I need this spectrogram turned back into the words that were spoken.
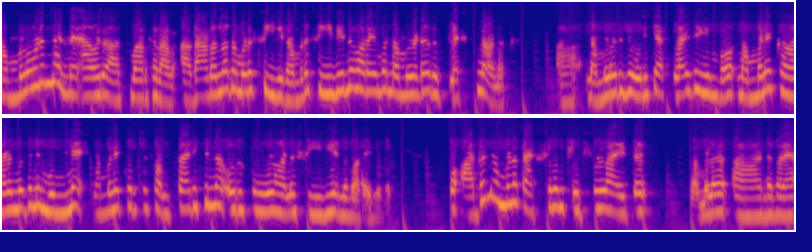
നമ്മളോടും തന്നെ ആ ഒരു ആത്മാർത്ഥത. അതാണല്ലോ നമ്മുടെ സി വി നമ്മുടെ സി വി എന്ന് പറയുമ്പോൾ നമ്മളുടെ റിഫ്ലക്ഷൻ ആണ്. നമ്മളൊരു ജോലിക്ക് അപ്ലൈ ചെയ്യുമ്പോൾ നമ്മളെ കാണുന്നതിന് മുന്നേ നമ്മളെ കുറിച്ച് സംസാരിക്കുന്ന ഒരു ടൂളാണ് സി വി എന്ന് പറയുന്നത്. അപ്പൊ അത് നമ്മൾ മാക്സിമം ട്രൂത്ത്ഫുൾ ആയിട്ട് നമ്മൾ എന്താ പറയാ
